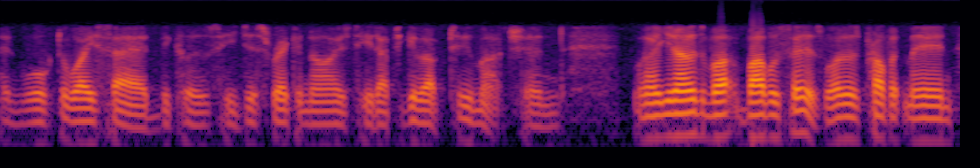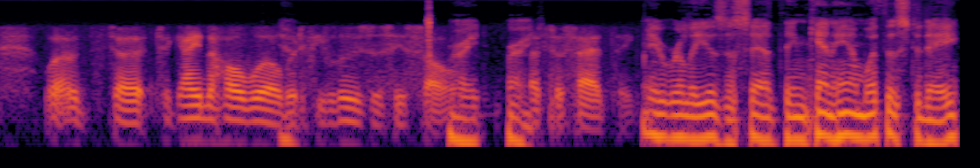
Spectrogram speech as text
and walked away sad because he just recognized he'd have to give up too much. And well, you know the Bible says, "What does profit man well, to, to gain the whole world, but if he loses his soul?" Right, right. That's a sad thing. It really is a sad thing. Ken Ham with us today,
